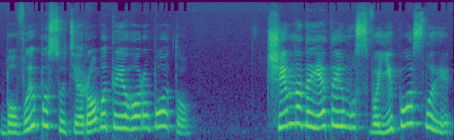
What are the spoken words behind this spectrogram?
бо ви, по суті, робите його роботу. Чим надаєте йому свої послуги?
